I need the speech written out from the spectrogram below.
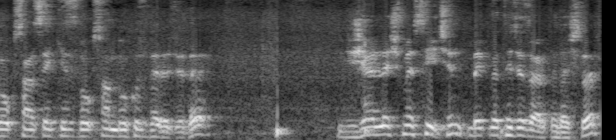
98-99 derecede. Jelleşmesi için bekleteceğiz arkadaşlar.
